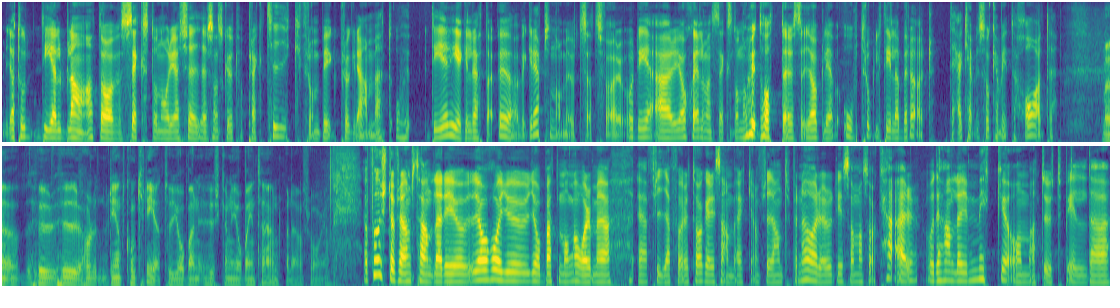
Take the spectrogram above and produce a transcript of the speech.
jag tog del bland annat av 16-åriga tjejer som ska ut på praktik från byggprogrammet och det är regelrätta övergrepp som de utsätts för. Och det är, jag själv en 16-årig dotter, så jag blev otroligt illa berörd. Det här kan vi, så kan vi inte ha det. Men hur, hur, rent konkret, hur, jobbar, hur ska ni jobba internt med den frågan? Ja, först och främst handlar det ju... Jag har ju jobbat många år med eh, fria företagare i samverkan, fria entreprenörer, och det är samma sak här. Och det handlar ju mycket om att utbilda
